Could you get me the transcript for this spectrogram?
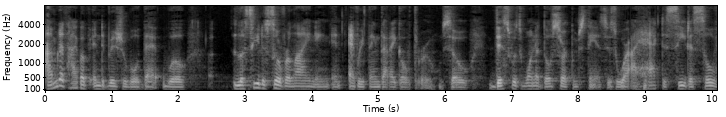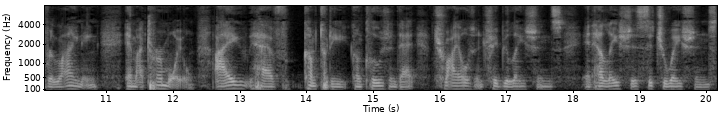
I'm the type of individual that will see the silver lining in everything that I go through. So this was one of those circumstances where I had to see the silver lining in my turmoil. I have come to the conclusion that trials and tribulations and hellacious situations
